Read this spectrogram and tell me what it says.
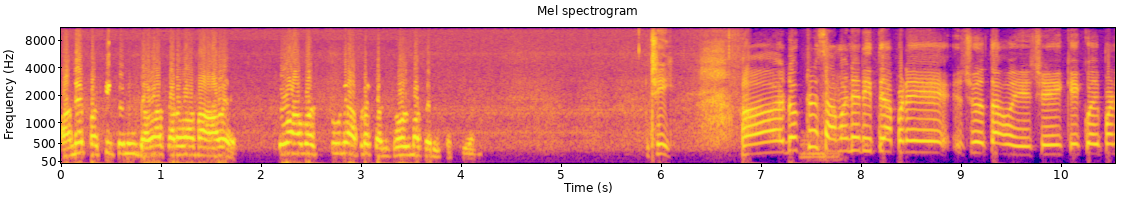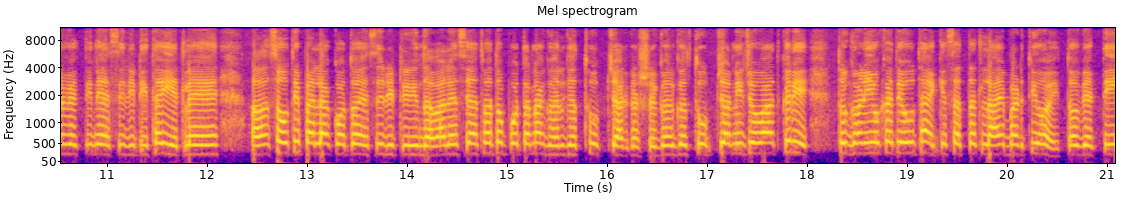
અને પછી તેની દવા કરવામાં આવે તો આ વસ્તુને આપણે કંટ્રોલમાં કરી શકીએ. જી. ડૉક્ટર સામાન્ય રીતે આપણે જોતા હોઈએ છીએ કે કોઈ પણ વ્યક્તિને એસિડિટી થઈ એટલે સૌથી પહેલા કો તો એસિડિટીની દવા લેશે અથવા તો પોતાના ઘરગથ્થુ ઉપચાર કરશે. ઘરગથ્થુ ઉપચારની જો વાત કરીએ, તો ઘણી વખત એવું થાય કે સતત લાય બળતી હોય તો વ્યક્તિ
